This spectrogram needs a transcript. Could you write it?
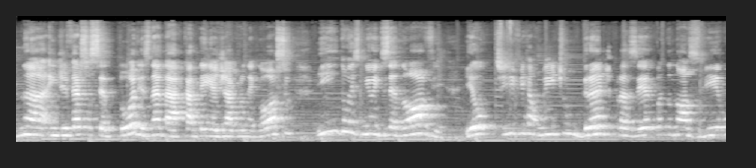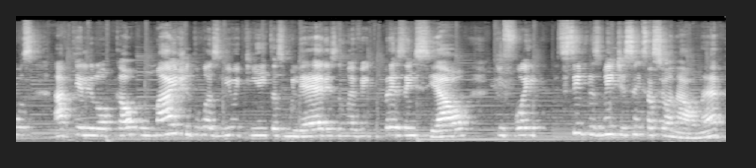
na, em diversos setores né, da cadeia de agronegócio. E em 2019, eu tive realmente um grande prazer quando nós vimos aquele local com mais de 2.500 mulheres num evento presencial que foi simplesmente sensacional, né?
